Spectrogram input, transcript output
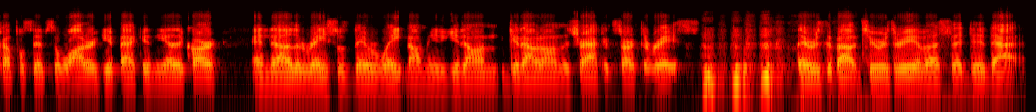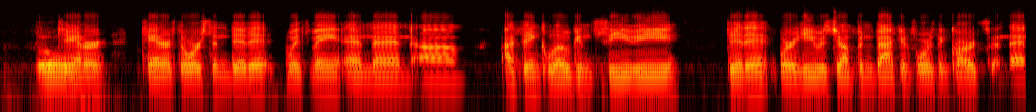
couple sips of water, get back in the other car, and the other race was they were waiting on me to get on, get out on the track and start the race. there was about two or three of us that did that. Oh, Tanner Tanner Thorson did it with me, and then um, I think Logan Seavey did it where he was jumping back and forth in carts, and then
